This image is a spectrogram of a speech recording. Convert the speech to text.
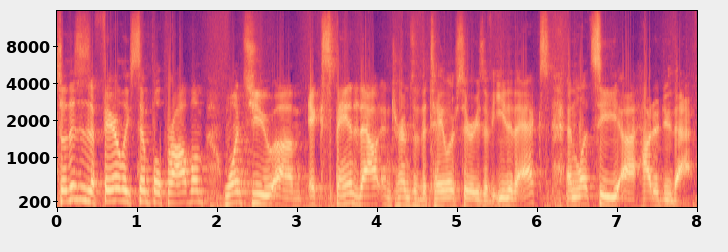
So this is a fairly simple problem once you um, expand it out in terms of the Taylor series of e to the x. And let's see uh, how to do that.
